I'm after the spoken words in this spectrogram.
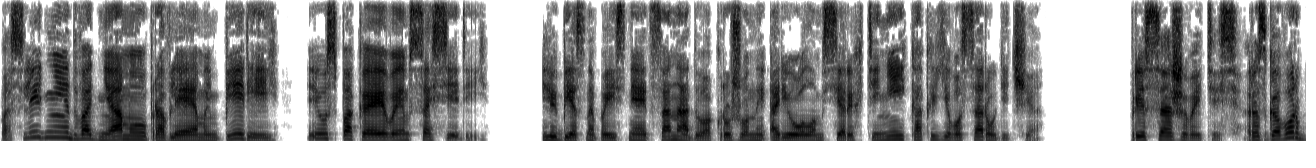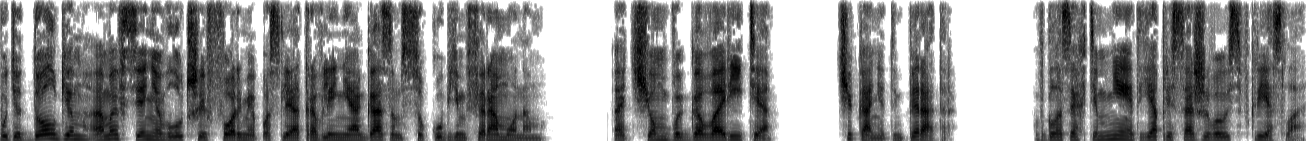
«Последние два дня мы управляем империей и успокаиваем соседей», — любезно поясняет Санаду, окруженный ореолом серых теней, как и его сородичи. «Присаживайтесь. Разговор будет долгим, а мы все не в лучшей форме после отравления газом с суккубьем феромоном». «О чем вы говорите?» — чеканит император. В глазах темнеет, я присаживаюсь в кресло.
